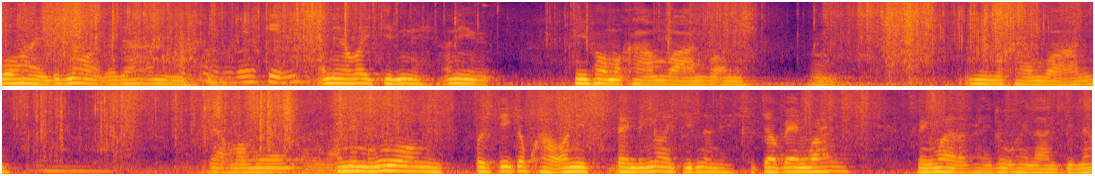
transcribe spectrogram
บัวห้เด็กน้อยก็ยะอันนี้ อืมเล่นกินอันนี้เอาไว้กินนี่ อันนี้มีพอมะขามหวานพออันนี้อืม อันนี้มะขามหวาน อยากมะม่วงอะไรอันนี้มะม่วงนี่เปิดกินกับข้าวอันนี้แบ่งเด็กน้อยกินอันนี้จะแบ่งไว้แบ่งไว้แล้วให้ลูกให้หลานกินน้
